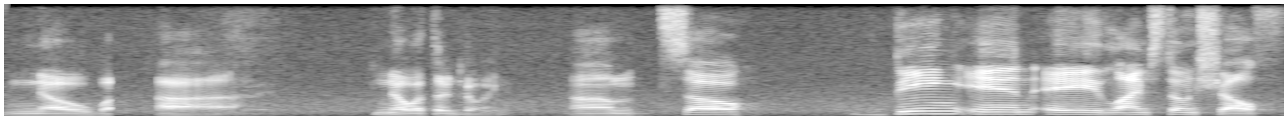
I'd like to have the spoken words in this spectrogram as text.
know what uh, know what they're doing. Um, so, being in a limestone shelf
